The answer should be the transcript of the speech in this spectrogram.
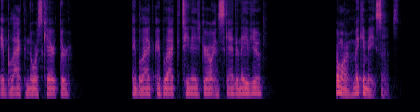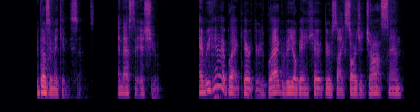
a black Norse character, a black a black teenage girl in Scandinavia. Come on, make it make sense. It doesn't make any sense. And that's the issue. And we had black characters, black video game characters like Sergeant Johnson,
